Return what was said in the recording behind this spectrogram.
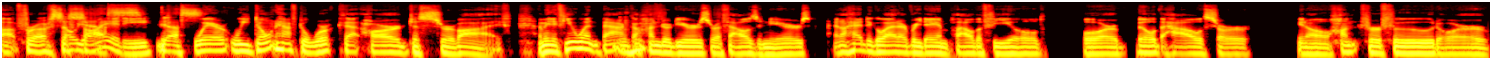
uh, for a society oh, yes. yes. where we don't have to work that hard to survive. I mean, if you went back a mm-hmm. hundred years or a thousand years and I had to go out every day and plow the field or build the house or, you know, hunt for food or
